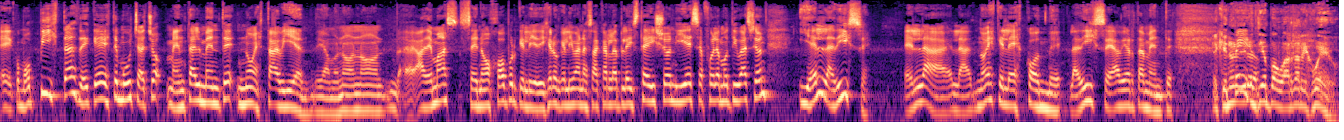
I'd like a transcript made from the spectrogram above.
eh, como pistas de que este muchacho mentalmente no está bien, digamos, no, no, además se enojó porque le dijeron que le iban a sacar la PlayStation y esa fue la motivación y él la dice. Él la, no es que le esconde, la dice abiertamente. Es que no le dieron tiempo a guardar el juego.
